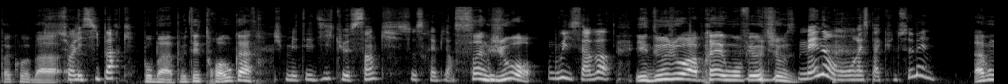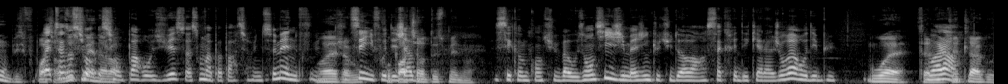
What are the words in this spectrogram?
bah quoi, bah sur les six parcs. bon bah peut-être trois ou quatre, Je m'étais dit que cinq, ce serait bien. cinq jours? Oui, ça va. et deux jours après où on fait autre chose? Mais non, on reste pas qu'une semaine. Ah bon, il faut Bah, partir toute deux façon, si on, semaines si on part aux US, de toute façon, on va pas partir une semaine. Faut- Ouais, tu j'avoue. sais, il faut, déjà. partir deux semaines. Ouais, C'est comme quand tu vas aux Antilles, j'imagine que tu dois avoir un sacré décalage horaire au début. ouais t'as Voilà. le là quoi,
